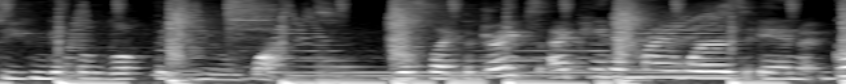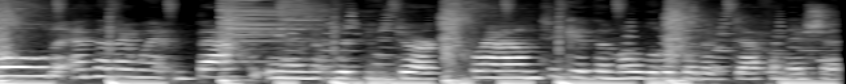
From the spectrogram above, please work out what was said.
so you can get the look that you want. Just like the drapes, I painted my words in gold and then I went back in with the dark brown to give them a little bit of definition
